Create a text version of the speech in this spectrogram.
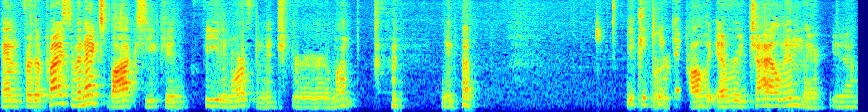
And for the price of an Xbox, you could feed an orphanage for a month. you know, you could keep probably every child in there. You know,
